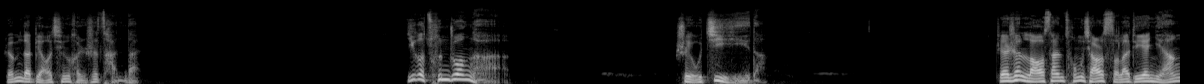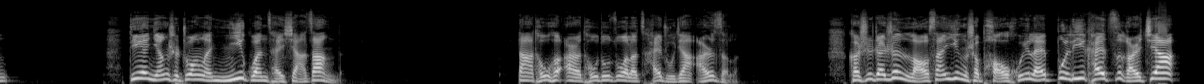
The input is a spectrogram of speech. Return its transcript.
人们的表情很是惨淡。一个村庄啊，是有记忆的。这任老三从小死了爹娘，爹娘是装了泥棺材下葬的。大头和二头都做了财主家儿子了。可是这任老三硬是跑回来，不离开自个儿家，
